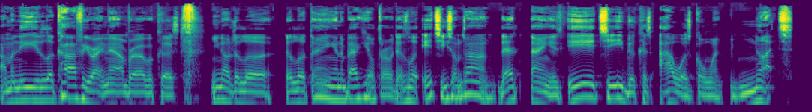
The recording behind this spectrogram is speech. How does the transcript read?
I'm gonna need a little coffee right now, bro, because you know the little the little thing in the back of your throat that's a little itchy sometimes. That thing is itchy because I was going nuts.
